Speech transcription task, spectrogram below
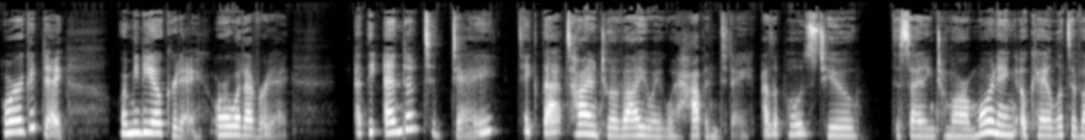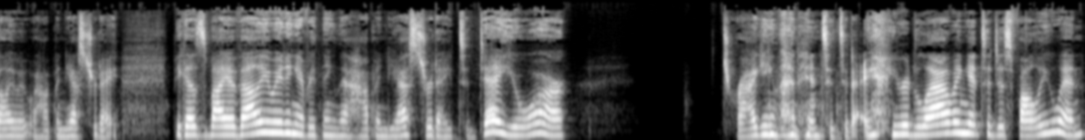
or a good day, or mediocre day, or whatever day. At the end of today, take that time to evaluate what happened today, as opposed to deciding tomorrow morning, okay, let's evaluate what happened yesterday. Because by evaluating everything that happened yesterday, today you are dragging that into today. You're allowing it to just follow you in,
